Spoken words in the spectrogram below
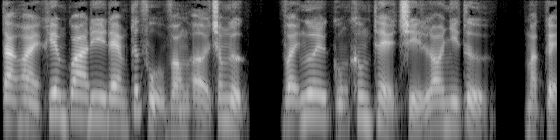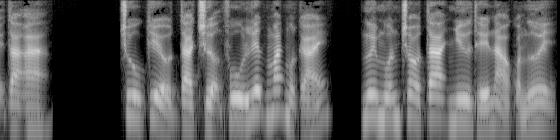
Tạ hoài khiêm qua đi đem tức phụ vòng ở trong ngực, vậy ngươi cũng không thể chỉ lo nhi tử, mặc kệ ta à. Chu Kiều ta trượng phu liếc mắt một cái, ngươi muốn cho ta như thế nào quả ngươi.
